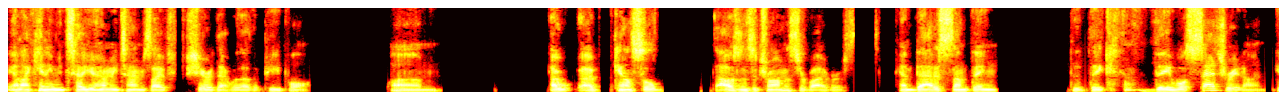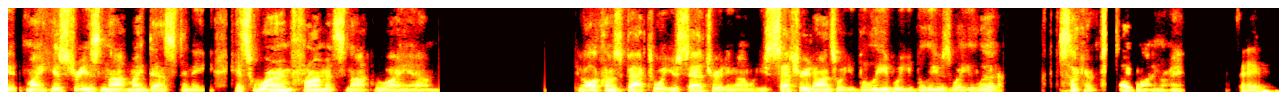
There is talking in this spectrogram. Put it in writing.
And I can't even tell you how many times I've shared that with other people. Um, I, I've counseled thousands of trauma survivors, and that is something that they they will saturate on. It, my history is not my destiny. It's where I'm from. It's not who I am. It all comes back to what you're saturating on. What you saturate on is what you believe. What you believe is what you live. It's like our tagline, right? Right.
